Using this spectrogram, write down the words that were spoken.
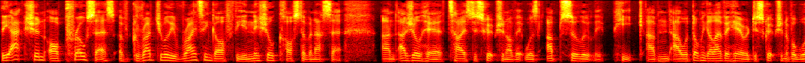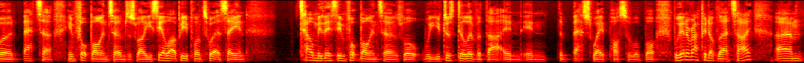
the action or process of gradually writing off the initial cost of an asset. And as you'll hear, Ty's description of it was absolutely peak. I've, I don't think I'll ever hear a description of a word better in football in terms as well. You see a lot of people on Twitter saying tell me this in footballing terms. Well, well, you've just delivered that in in the best way possible. But we're going to wrap it up there, Ty. Um,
